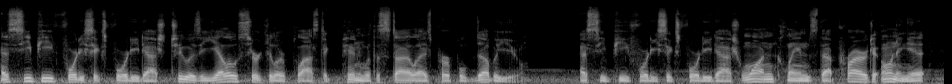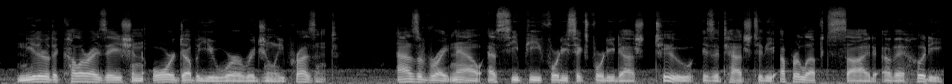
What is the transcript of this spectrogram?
SCP 4640 2 is a yellow circular plastic pin with a stylized purple W. SCP 4640 1 claims that prior to owning it, neither the colorization or W were originally present. As of right now, SCP 4640 2 is attached to the upper left side of a hoodie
